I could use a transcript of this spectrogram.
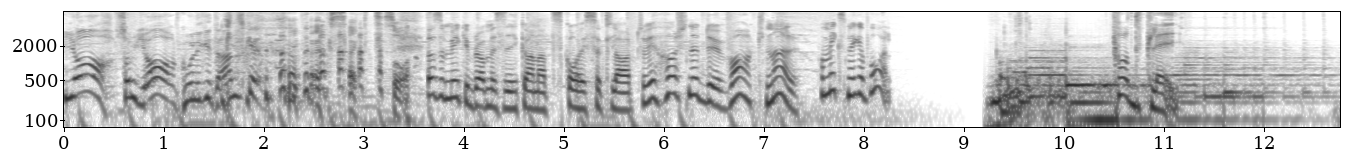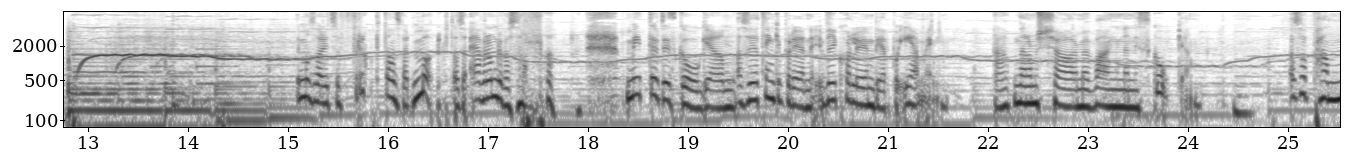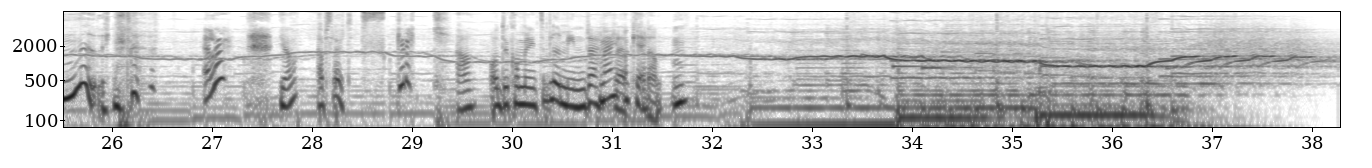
Ja, som jag, Gullige Dansken. Exakt så. Och så mycket bra musik och annat skoj såklart. Så vi hörs när du vaknar på Mix Megapol. Podplay. Det måste varit så fruktansvärt mörkt, alltså, även om det var sommar. Mitt ute i skogen. Alltså jag tänker på det, vi kollar ju en del på Emil. När de kör med vagnen i skogen. Alltså panik. Eller? Ja, absolut. Skräck. Ja, och du kommer inte bli mindre Nej, rädd okej. för den. Mm.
